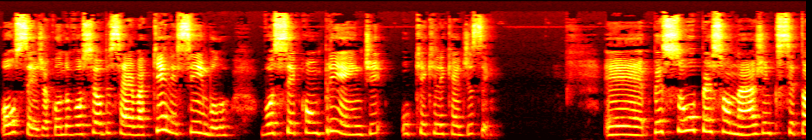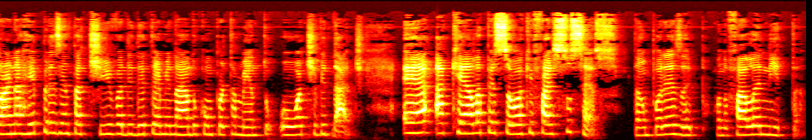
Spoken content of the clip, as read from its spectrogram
Ou seja, quando você observa aquele símbolo, você compreende o que, que ele quer dizer. É, pessoa ou personagem que se torna representativa de determinado comportamento ou atividade. É aquela pessoa que faz sucesso. Então, por exemplo, quando fala Anitta,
